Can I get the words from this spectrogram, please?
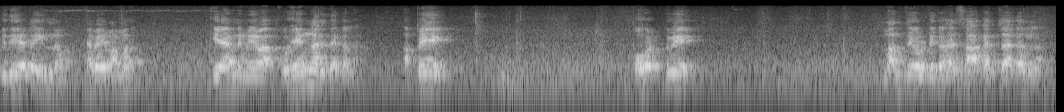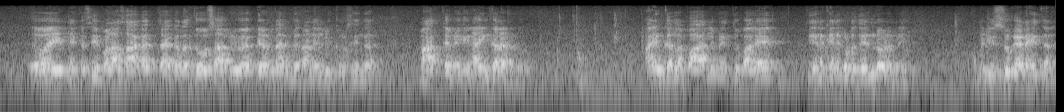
විදිහට ඉන්නවා. හැබැයි මම කියන්නේ මේවා කොහෙන් හරි දැකලා අපේ පොහොට්ටුවේ මන්ත්‍රීවරු ටික හරි සාකච්ඡා කරලා ඔය ඉන්න 150 සාකච්ඡා කරලා දෝෂාභියෝගයක් ගන්න හරි මේ රනිල් වික්‍රමසිංහ මහත්තයා මේකෙන් අයින් කරන්න ඕන. අයින් කරලා පාර්ලිමේන්තු බලය තියෙන කෙනෙකුට දෙන්න ඕනේ මේ. මිනිස්සු ගැන හිතන.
